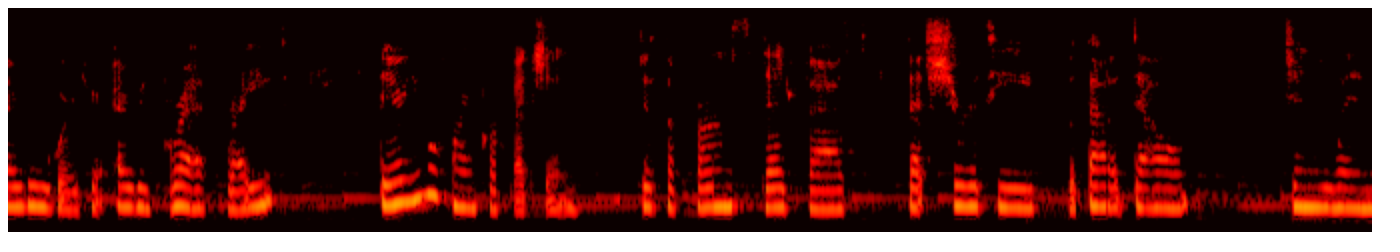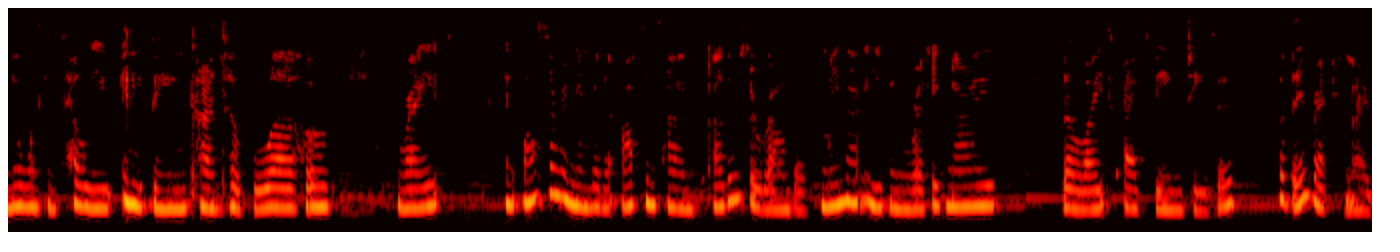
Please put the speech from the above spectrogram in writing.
every word, your every breath, right? There you will find perfection. Just a firm, steadfast, that surety, without a doubt, genuine, no one can tell you anything kind of love, right? And also remember that oftentimes others around us may not even recognize the light as being Jesus but they recognize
